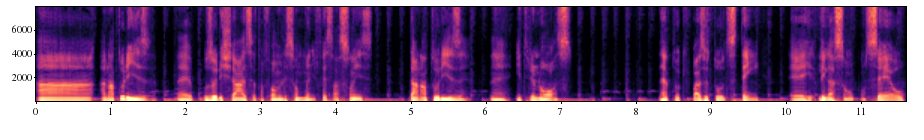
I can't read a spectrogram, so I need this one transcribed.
a, a natureza. Né? Os orixás, de certa forma, eles são manifestações da natureza né? entre nós. Né? que quase todos têm é, ligação com o céu,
